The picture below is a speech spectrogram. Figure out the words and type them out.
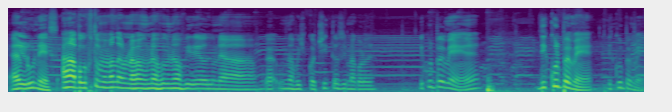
El lunes. Ah, porque justo me mandan unos, unos videos de unos bizcochitos y me acordé. Discúlpeme, ¿eh? Discúlpeme, discúlpeme.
